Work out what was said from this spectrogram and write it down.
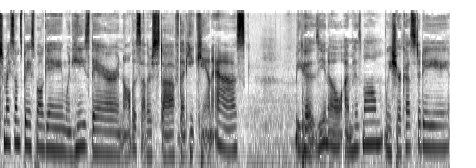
to my son's baseball game when he's there and all this other stuff that he can ask because, you know, I'm his mom, we share custody,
